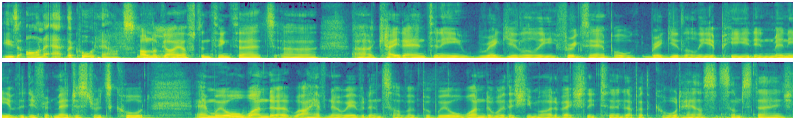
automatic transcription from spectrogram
is on at the courthouse. Oh, look, I often think that uh, uh, Kate Anthony regularly, for example, regularly appeared in many of the different magistrates' court, and we all wonder. I have no evidence of it, but we all wonder whether she might have actually turned up at the courthouse at some stage.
